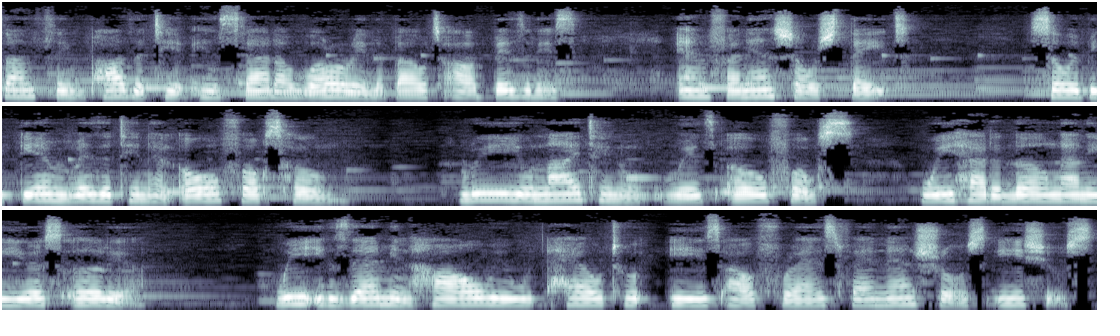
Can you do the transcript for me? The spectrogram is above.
something positive instead of worrying about our business and financial state. So we began visiting an old folks' home, reuniting with old folks we had known many years earlier. We examined how we would help to ease our friends' financial issues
